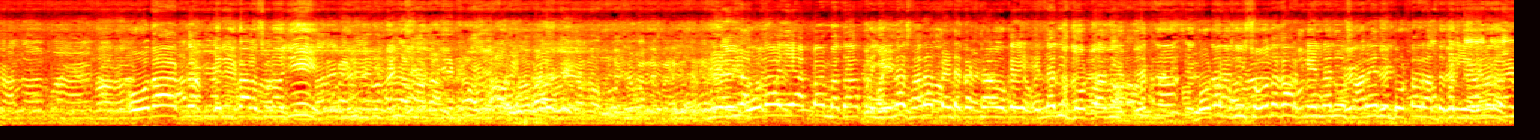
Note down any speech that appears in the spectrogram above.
ਹੱਲ ਆਪਾਂ ਐਂ ਕਰ ਉਹਦਾ ਮੇਰੀ ਗੱਲ ਸੁਣੋ ਜੀ। ਉਹਦਾ ਜੇ ਆਪਾਂ ਮਤਾ ਪਈਏ ਨਾ ਸਾਰਾ ਪਿੰਡ ਇਕੱਠਾ ਹੋ ਕੇ ਇਹਨਾਂ ਦੀ ਵੋਟਾਂ ਵੋਟਾਂ ਦੀ ਸੋਧ ਕਰਕੇ ਇਹਨਾਂ ਦੀਆਂ ਸਾਰਿਆਂ ਦੀ ਵੋਟਾਂ ਰੱਦ ਕਰੀਆਂ ਜਾਣ।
